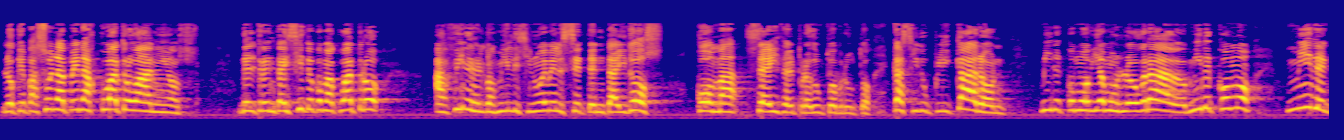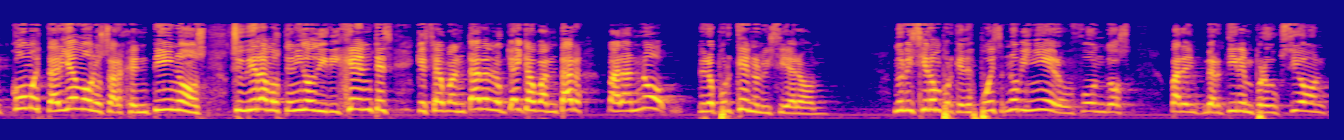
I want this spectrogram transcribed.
lo que pasó en apenas cuatro años. Del 37,4 a fines del 2019 el 72,6 del Producto Bruto. Casi duplicaron. Mire cómo habíamos logrado, mire cómo, mire cómo estaríamos los argentinos si hubiéramos tenido dirigentes que se aguantaran lo que hay que aguantar para no... Pero ¿por qué no lo hicieron? No lo hicieron porque después no vinieron fondos para invertir en producción,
